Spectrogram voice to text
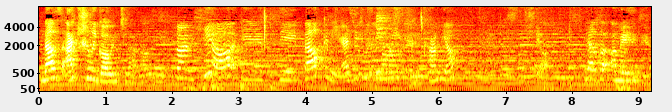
Now let's actually go into that balcony. So here is the balcony. As you can see, come here. Here. We have the amazing view.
